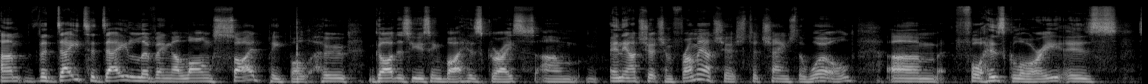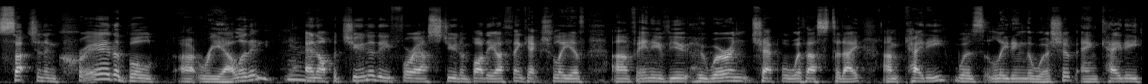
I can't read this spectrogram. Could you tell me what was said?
um, the day to day living alongside people who God is using by His grace um, in our church and from our church to change the world um, for His glory is such an incredible. Uh, reality and opportunity for our student body. I think actually, if um, for any of you who were in chapel with us today, um, Katie was leading the worship, and Katie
